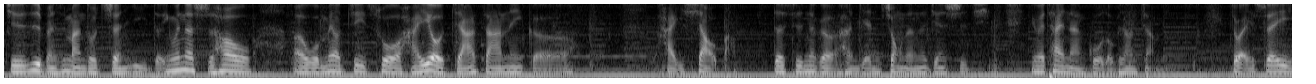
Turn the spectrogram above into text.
其实日本是蛮多争议的，因为那时候，呃，我没有记错，还有夹杂那个海啸吧，这是那个很严重的那件事情，因为太难过了，我不想讲名字。对，所以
